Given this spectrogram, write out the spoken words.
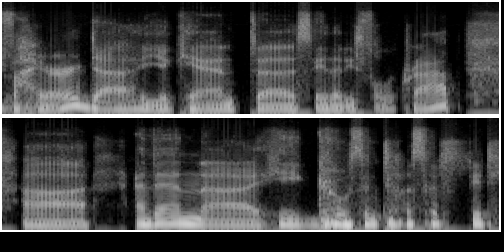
fired. Uh, you can't uh, say that he's full of crap. Uh, and then uh, he goes and does a video.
